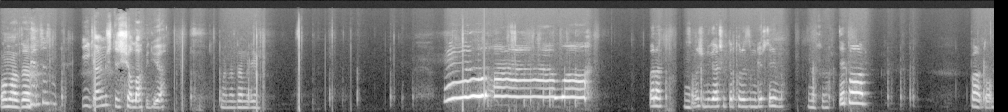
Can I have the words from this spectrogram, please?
Olmadı. Benim sesim iyi gelmiştir inşallah videoya. Ben nereden bileyim. Baran sana şimdi gerçekten parazımı göstereyim mi? Nasıl? Depar. Pardon.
